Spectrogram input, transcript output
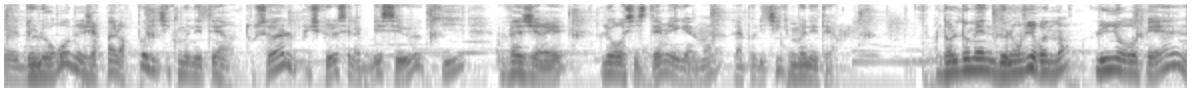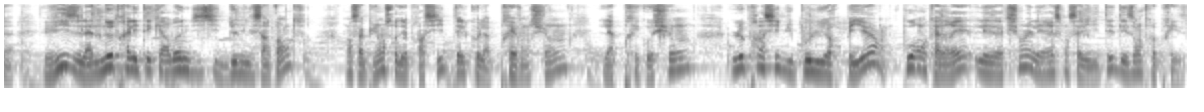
euh, de l'euro ne gèrent pas leur politique monétaire tout seul, puisque c'est la BCE qui va gérer l'eurosystème et également la politique monétaire. Dans le domaine de l'environnement, l'Union européenne vise la neutralité carbone d'ici 2050 en s'appuyant sur des principes tels que la prévention, la précaution, le principe du pollueur-payeur pour encadrer les actions et les responsabilités des entreprises.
